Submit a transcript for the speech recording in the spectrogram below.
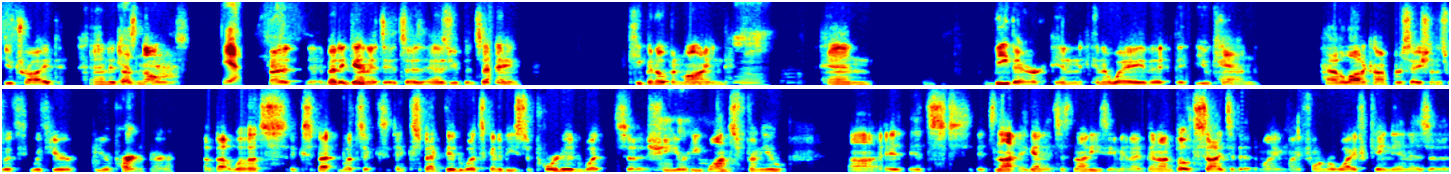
you tried and it yeah. doesn't always yeah but but again it's it's as you've been saying keep an open mind mm. and be there in in a way that that you can have a lot of conversations with with your your partner about what's expect what's ex- expected, what's going to be supported, what uh, she mm-hmm. or he wants from you. Uh, it, it's it's not again it's just not easy. I mean, I've been on both sides of it. My my former wife came in as a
